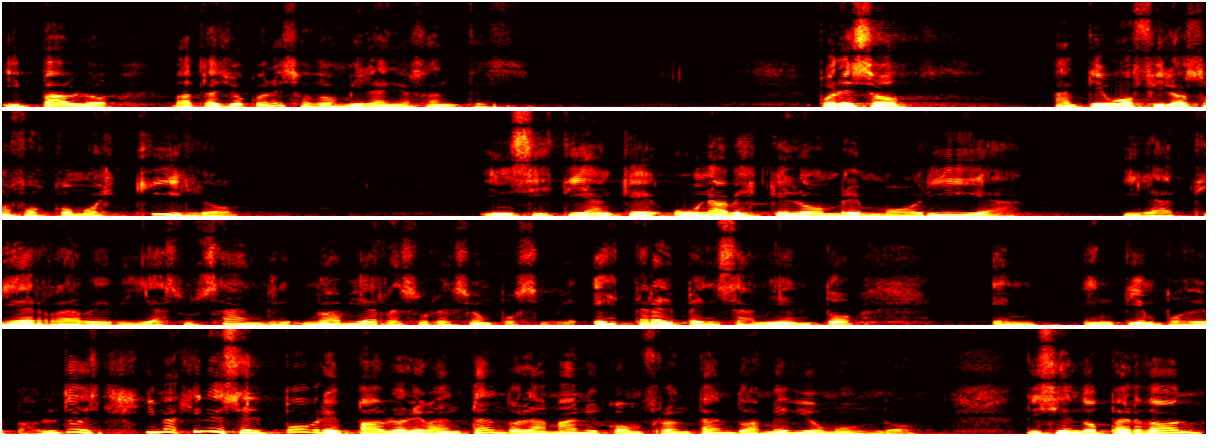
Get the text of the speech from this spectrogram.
Y Pablo batalló con eso dos mil años antes. Por eso, antiguos filósofos como Esquilo insistían que una vez que el hombre moría y la tierra bebía su sangre, no había resurrección posible. Este era el pensamiento en, tiempos de Pablo. Entonces, imagínense el pobre Pablo levantando la mano y confrontando a medio mundo, diciendo, perdón,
